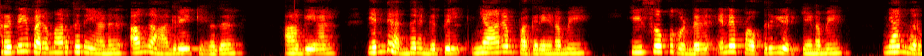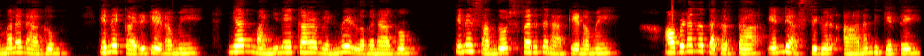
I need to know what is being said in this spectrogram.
ഹൃദയ പരമാർത്ഥതയാണ് അങ്ങ് ആഗ്രഹിക്കുന്നത്. ആകയാൽ എന്റെ അന്തരംഗത്തിൽ ജ്ഞാനം പകരണമേ. ഈസോപ്പ് കൊണ്ട് എന്നെ പൗത്രീകരിക്കണമേ. ഞാൻ നിർമ്മലനാകും. എന്നെ കഴുകണമേ ഞാൻ മഞ്ഞിനേക്കാൾ വെണ്മയുള്ളവനാകും. എന്നെ സന്തോഷഭരിതനാക്കണമേ. അവിടുന്ന് തകർത്ത എന്റെ അസ്ഥികൾ ആനന്ദിക്കട്ടെ.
